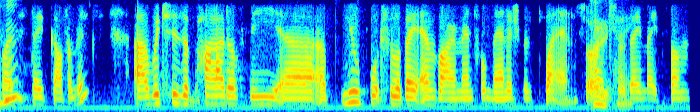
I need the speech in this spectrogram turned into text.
by the state government, uh, which is a part of the uh, new Port Phillip Bay Environmental Management Plan. So, so they made some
